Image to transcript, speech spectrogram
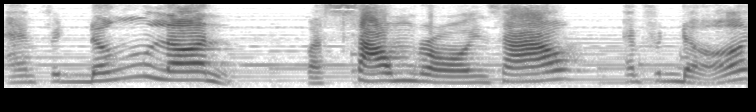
em phải đứng lên. Và xong rồi sao? Em phải đỡ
